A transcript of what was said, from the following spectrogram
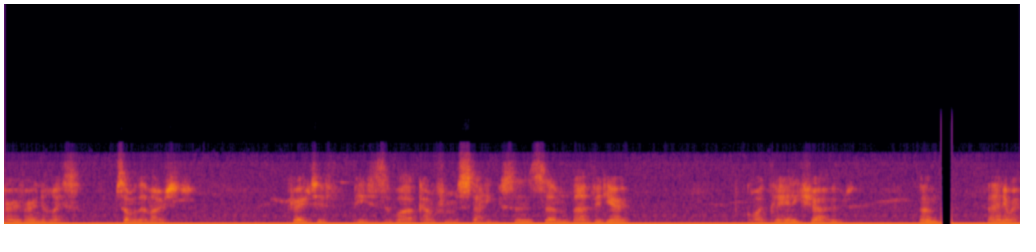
very very nice. Some of the most creative pieces of work come from mistakes as um, that video quite clearly showed. Um, but anyway.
